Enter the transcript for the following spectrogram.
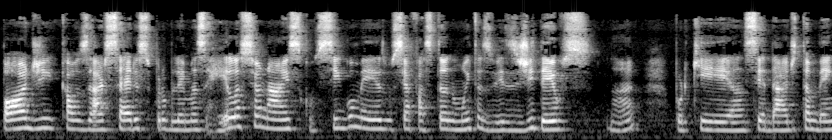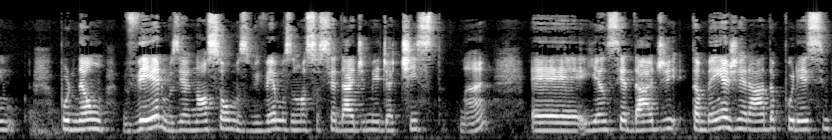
pode causar sérios problemas relacionais consigo mesmo, se afastando muitas vezes de Deus, né? porque a ansiedade também, por não vermos, e nós somos, vivemos numa sociedade imediatista, né? É, e a ansiedade também é gerada por esse,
